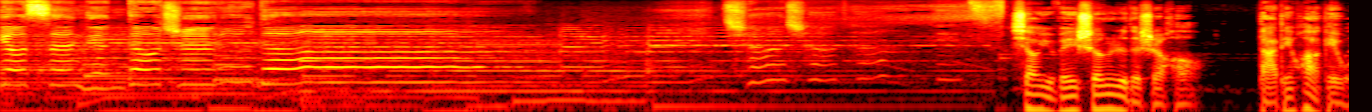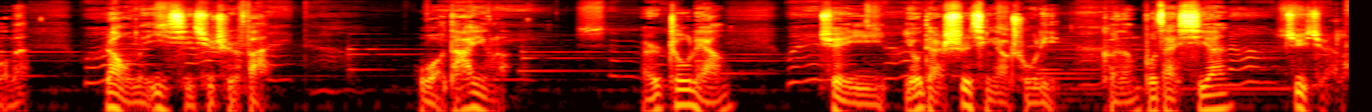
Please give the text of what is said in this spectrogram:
有思念都值得。肖雨薇生日的时候打电话给我们，让我们一起去吃饭。我答应了，而周良却以有点事情要处理，可能不在西安，拒绝了。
